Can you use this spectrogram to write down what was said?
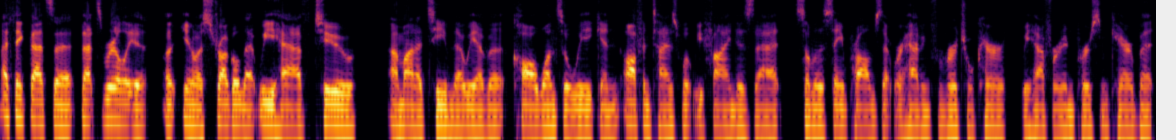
I think that's a that's really a, a, you know a struggle that we have too. I'm on a team that we have a call once a week, and oftentimes what we find is that some of the same problems that we're having for virtual care we have for in-person care, but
